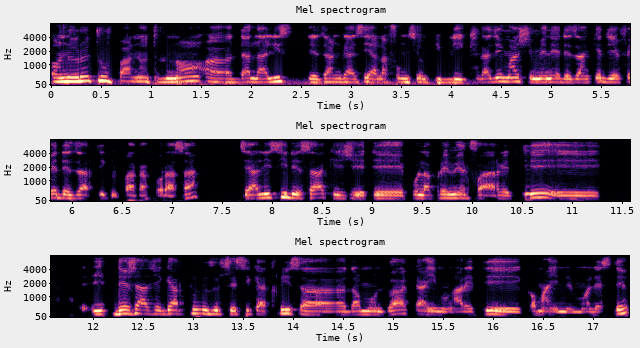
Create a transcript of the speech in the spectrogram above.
on ne retrouve pas notre nom euh, dans la liste des engagés à la fonction publique. Moi, j'ai mené des enquêtes, j'ai fait des articles par rapport à ça. C'est à l'issue de ça que j'ai été pour la première fois arrêté. Déjà, je garde toujours ces cicatrices euh, dans mon doigt quand ils m'ont arrêté et comment ils me molestaient.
